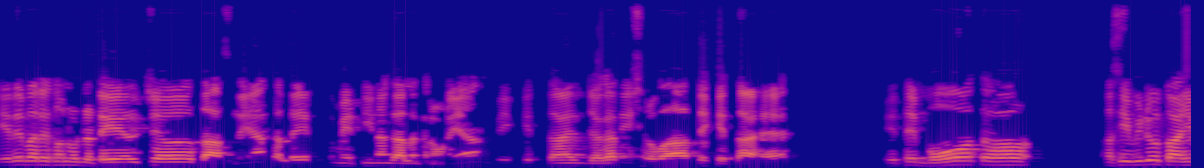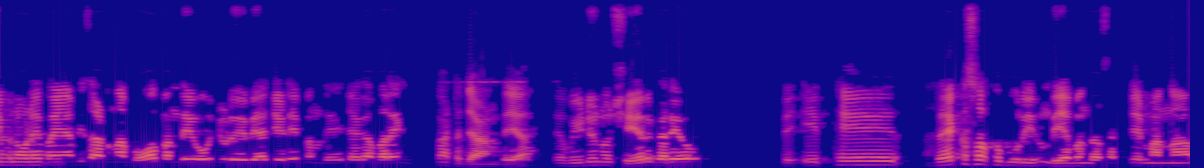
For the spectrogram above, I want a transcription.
ਇਹਦੇ ਬਾਰੇ ਤੁਹਾਨੂੰ ਡਿਟੇਲ ਚ ਦੱਸਦੇ ਆ ਥੱਲੇ ਕਮੇਟੀ ਨਾਲ ਗੱਲ ਕਰਾਉਣੇ ਆ ਵੀ ਕਿੱਦਾਂ ਇਸ ਜਗ੍ਹਾ ਦੀ ਸ਼ੁਰੂਆਤ ਤੇ ਕਿੱਦਾਂ ਹੈ। ਇੱਥੇ ਬਹੁਤ, ਅਸੀਂ ਵੀਡੀਓ ਤਾਂ ਹੀ ਬਣਾਉਣੇ ਪਏ ਆ ਵੀ ਸਾਡੇ ਨਾਲ ਬਹੁਤ ਬੰਦੇ ਉਹ ਜੁੜੇ ਹੋਏ ਆ ਜਿਹੜੇ ਬੰਦੇ ਜਗ੍ਹਾ ਬਾਰੇ ਘੱਟ ਜਾਣਦੇ ਆ। ਤੇ ਵੀਡੀਓ ਨੂੰ ਸ਼ੇਅਰ ਕਰਿਓ। ਤੇ ਇੱਥੇ ਹਰ ਇੱਕ ਸੁੱਖ ਪੂਰੀ ਹੁੰਦੀ ਆ, ਬੰਦਾ ਸੱਚੇ ਮਨ ਨਾਲ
